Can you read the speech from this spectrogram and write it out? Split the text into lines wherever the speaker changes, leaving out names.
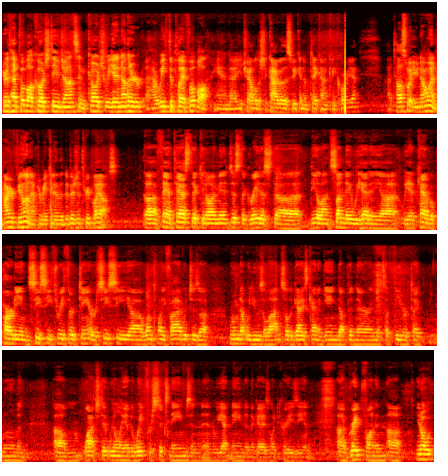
Here with head football coach Steve Johnson. Coach, we get another uh, week to play football, and uh, you travel to Chicago this weekend to take on Concordia. Uh, tell us what you know and how you're feeling after making it in the Division Three playoffs.
Uh, fantastic, you know. I mean, just the greatest uh, deal on Sunday. We had a uh, we had kind of a party in CC three thirteen or CC one twenty five, which is a room that we use a lot, and so the guys kind of ganged up in there, and it's a theater type room, and um, watched it. We only had to wait for six names, and, and we got named, and the guys went crazy, and uh, great fun. And uh, you know,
